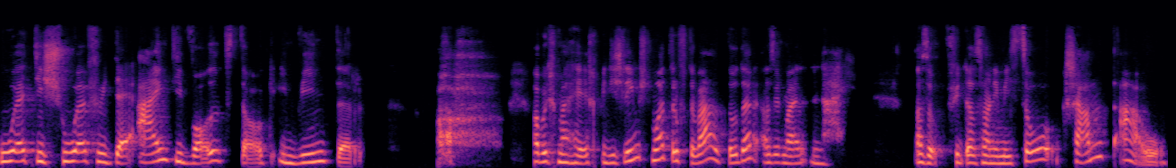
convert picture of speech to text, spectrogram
gute Schuhe für den einen Waldtag im Winter. Oh. Aber ich meine, hey, ich bin die schlimmste Mutter auf der Welt, oder? Also ich meine, nein. Also für das habe ich mich so geschämt auch.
